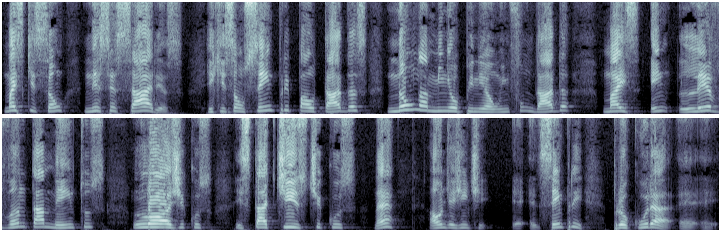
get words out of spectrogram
mas que são necessárias e que são sempre pautadas, não na minha opinião infundada, mas em levantamentos lógicos, estatísticos, né? Onde a gente é, sempre procura é,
